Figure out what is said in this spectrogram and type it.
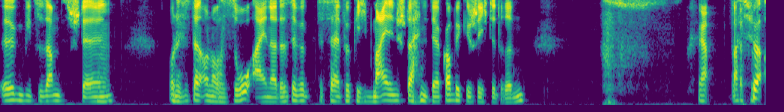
irgendwie zusammenzustellen. Mhm. Und es ist dann auch noch so einer, das ist ja wirklich, das ist halt wirklich Meilensteine der Comic-Geschichte drin. Ja. Was das für ist, Das ist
